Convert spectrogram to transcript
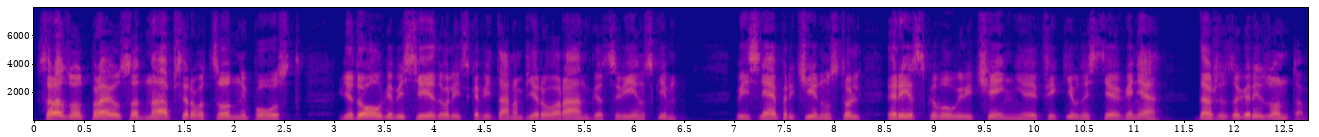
сразу отправился на обсервационный пост, где долго беседовали с капитаном первого ранга Цвинским, выясняя причину столь резкого увеличения эффективности огня даже за горизонтом.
